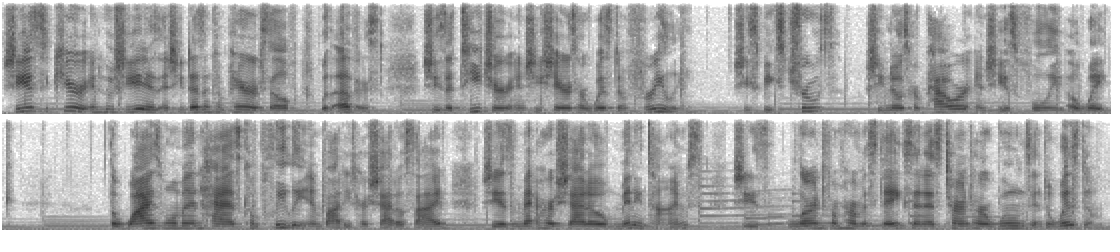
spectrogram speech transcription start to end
She is secure in who she is and she doesn't compare herself with others. She's a teacher and she shares her wisdom freely. She speaks truth, she knows her power, and she is fully awake. The wise woman has completely embodied her shadow side. She has met her shadow many times. She's learned from her mistakes and has turned her wounds into wisdom.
